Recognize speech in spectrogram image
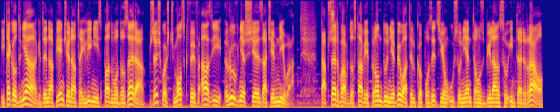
I tego dnia, gdy napięcie na tej linii spadło do zera, przyszłość Moskwy w Azji również się zaciemniła. Ta przerwa w dostawie prądu nie była tylko pozycją usuniętą z bilansu Interrao,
